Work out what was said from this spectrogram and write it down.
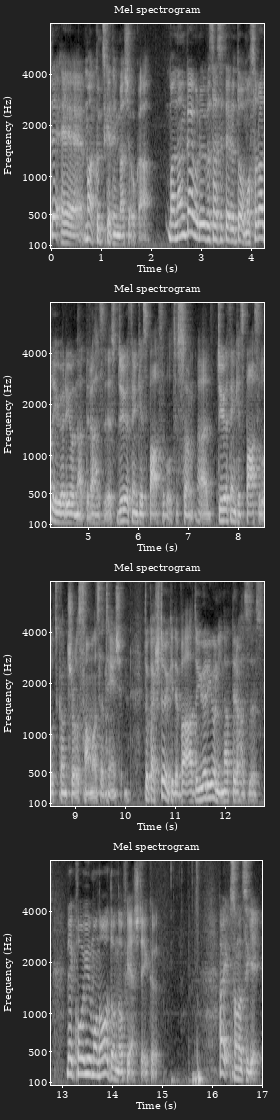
で、えーまあ、くっつけてみましょうか。まあ、何回もループさせてるともう空で言えるようになってるはずです。Do you think it's possible to some、uh, Do you think it's possible to control someone's attention? とか一息でバーッと言えるようになってるはずです。で、こういうものをどんどん増やしていく。はい、その次。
